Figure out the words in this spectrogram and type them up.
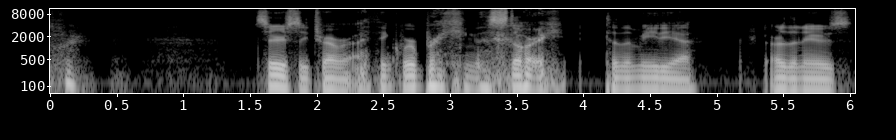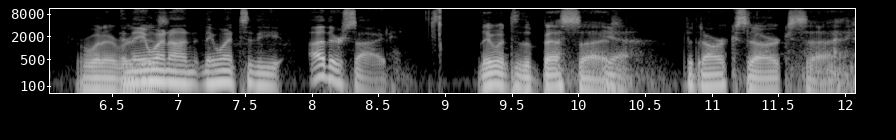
seriously, Trevor, I think we're breaking this story to the media or the news or whatever. and they went on. They went to the other side. They went to the best side. yeah, the dark side, dark side.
